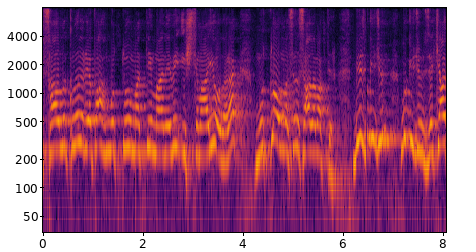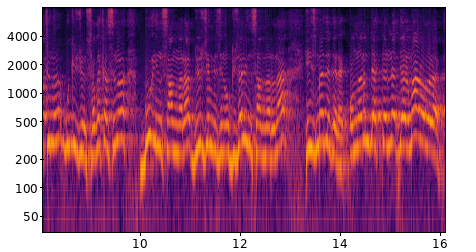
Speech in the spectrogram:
sağlıklı, refah, mutlu, maddi, manevi, içtimai olarak mutlu olmasını sağlamaktır. Biz bu gücün, bu gücün zekatını, bu gücün sadakasını bu insanlara, Düzce'mizin o güzel insanlarına hizmet ederek, onların dertlerine derman olarak,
